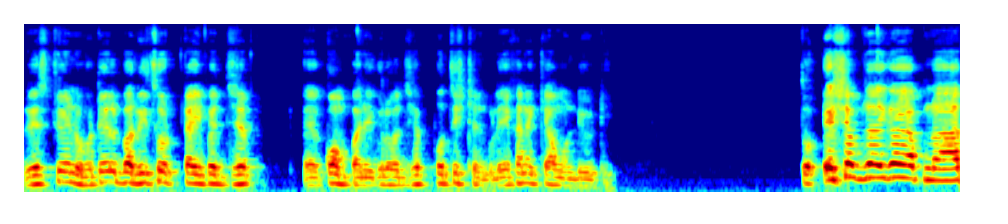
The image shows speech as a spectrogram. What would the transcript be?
রেস্টুরেন্ট হোটেল বা রিসোর্ট টাইপের যে কোম্পানিগুলো যে প্রতিষ্ঠানগুলো, এখানে কেমন ডিউটি তো এসব জায়গায় আপনার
